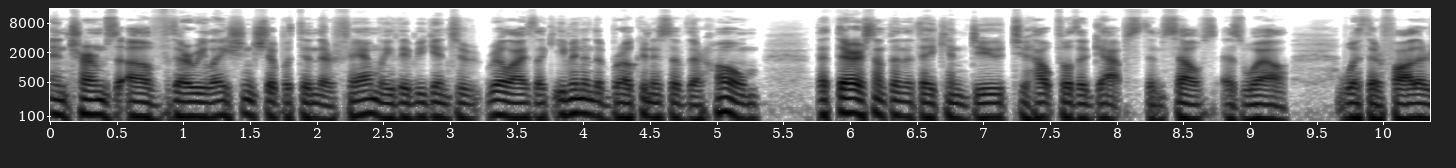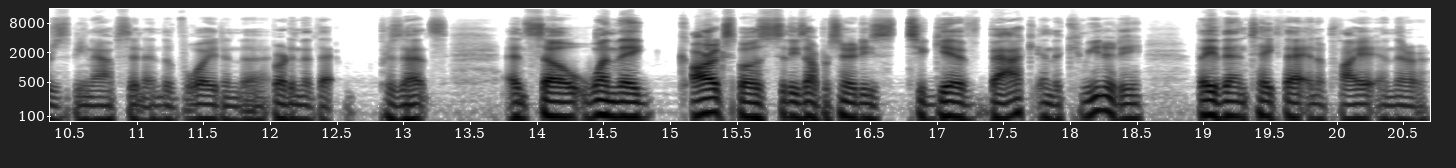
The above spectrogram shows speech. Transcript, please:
in terms of their relationship within their family, they begin to realize, like, even in the brokenness of their home, that there is something that they can do to help fill the gaps themselves as well, with their fathers being absent and the void and the burden that that presents. And so when they are exposed to these opportunities to give back in the community, they then take that and apply it in their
